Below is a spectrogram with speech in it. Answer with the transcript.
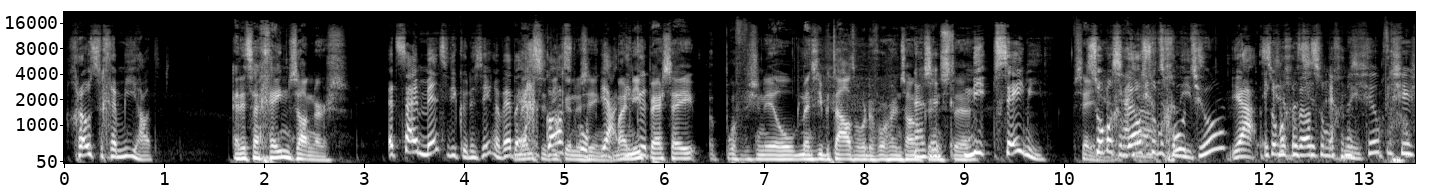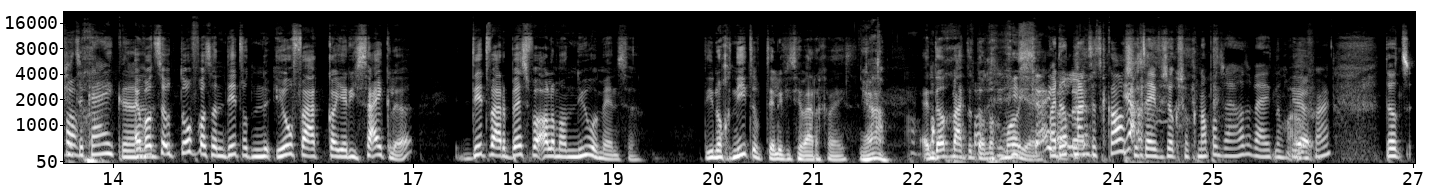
grootste chemie had. En dit zijn geen zangers. Het zijn mensen die kunnen zingen. We hebben Mensen echt die cast kunnen op- zingen. ja, maar niet kun- per se professioneel. Mensen die betaald worden voor hun zangkunsten. Niet semi. Semi. Sommigen Zijn wel, echt sommigen goed, niet. joh. Ja, Ik heb sommigen het wel, zit sommigen echt met niet. veel plezier zitten kijken. En wat zo tof was aan dit, wat nu heel vaak kan je recyclen. Dit waren best wel allemaal nieuwe mensen. Die nog niet op televisie waren geweest. Ja. En dat maakt het dan nog mooier. Maar dat maakt het cast Ja. het even ook zo knap, want daar hadden wij het nog Ja. over. Dat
